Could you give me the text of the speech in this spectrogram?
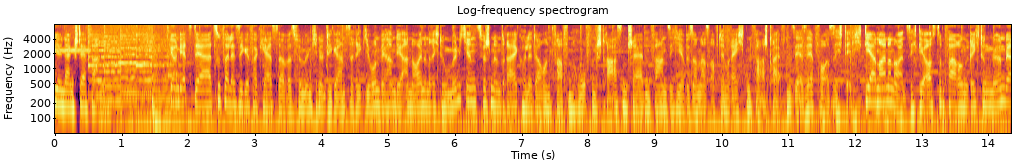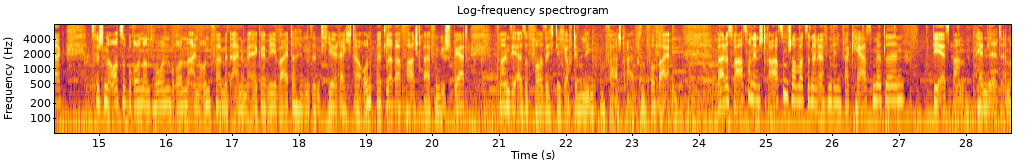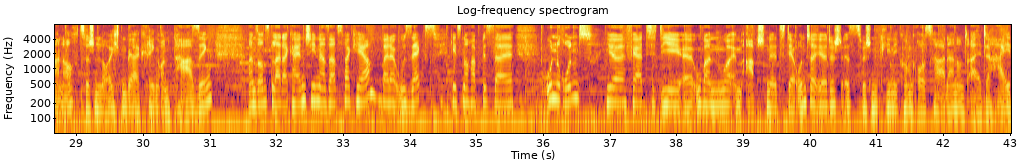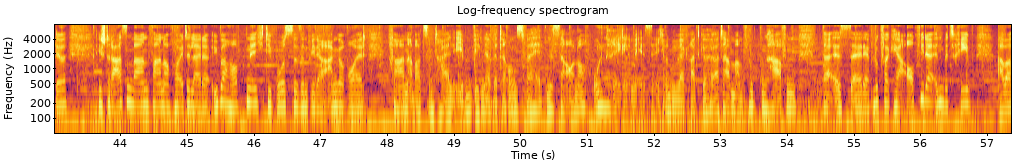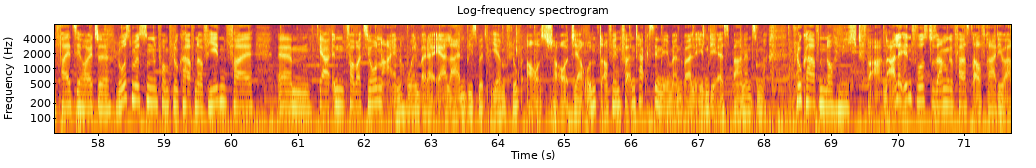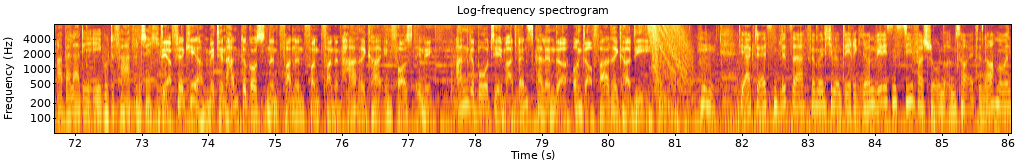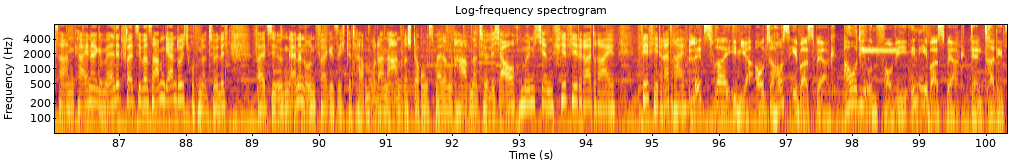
Vielen Dank, Stefan. Ja, und jetzt der zuverlässige Verkehrsservice für München und die ganze Region. Wir haben die A9 in Richtung München zwischen dem Dreieck Holledau und Pfaffenhofen. Straßenschäden fahren Sie hier besonders auf dem rechten Fahrstreifen sehr, sehr vorsichtig. Die A99, die Ostumfahrung Richtung Nürnberg zwischen Orzobrunn und Hohenbrunn. Ein Unfall mit einem LKW. Weiterhin sind hier rechter und mittlerer Fahrstreifen gesperrt. Fahren Sie also vorsichtig auf dem linken Fahrstreifen vorbei. Ja, das war's von den Straßen. Schauen wir zu den öffentlichen Verkehrsmitteln. Die S-Bahn pendelt immer noch zwischen Leuchtenberg, Ring und Pasing. Ansonsten leider keinen Schienenersatzverkehr. Bei der U6 geht es noch ab Bissal unrund. Hier fährt die äh, U-Bahn nur im Abschnitt, der unterirdisch ist, zwischen Klinikum Großhadern und Alte Heide. Die Straßenbahnen fahren auch heute leider überhaupt nicht. Die Busse sind wieder angerollt, fahren aber zum Teil eben wegen der Witterungsverhältnisse auch noch unregelmäßig. Und wie wir gerade gehört haben, am Flughafen, da ist äh, der Flugverkehr auch wieder in Betrieb. Aber falls Sie heute los müssen vom Flughafen, auf jeden Fall ähm, ja, Informationen einholen bei der Airline, wie es mit Ihrem Flug ausschaut. Ja, und auf jeden Fall ein Taxi nehmen, weil eben die S-Bahnen zum Flughafen noch nicht fahren. Alle Infos zusammengefasst auf radioarabella.de. Gute Fahrt wünsche ich. Der Verkehr mit den handgegossenen Pfannen von Pfannenhareka in Forstinning. Angebote im Adventskalender und auf hareka.de. Die aktuellsten Blitzer für München und die Region, wenigstens die verschonen uns heute noch. Momentan keiner gemeldet. Falls Sie was haben, gern durchrufen natürlich. Falls Sie irgendeinen Unfall gesichtet haben oder eine andere Störungsmeldung haben, natürlich auch. München 4433 4433. Blitzfrei in Ihr Autohaus Ebersberg. Audi und VW in Ebersberg. Denn Tradition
